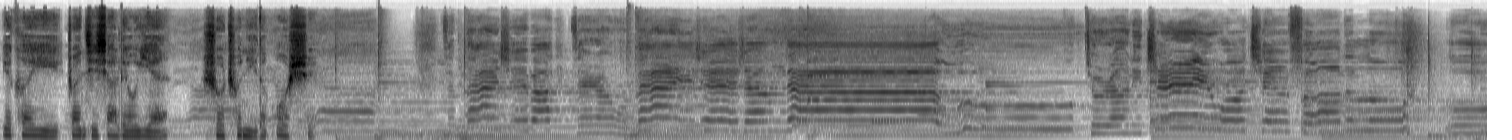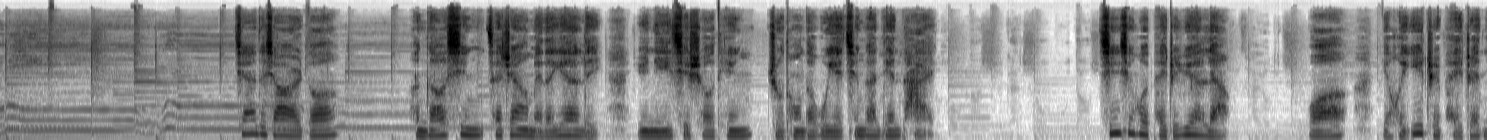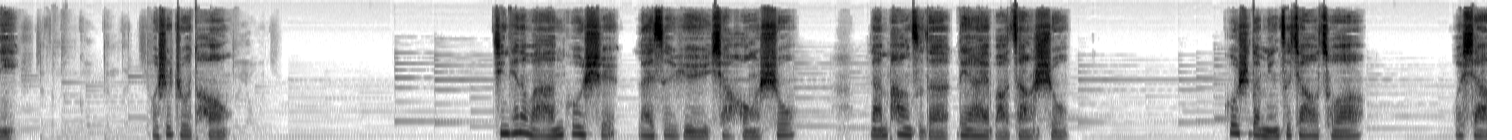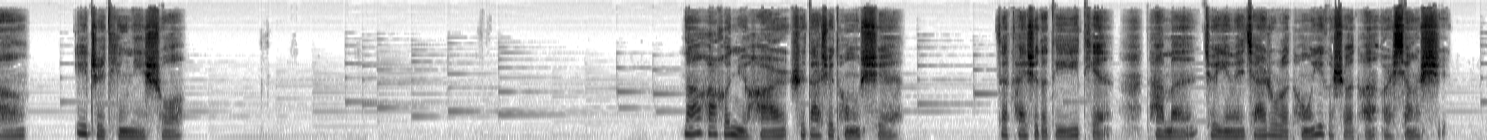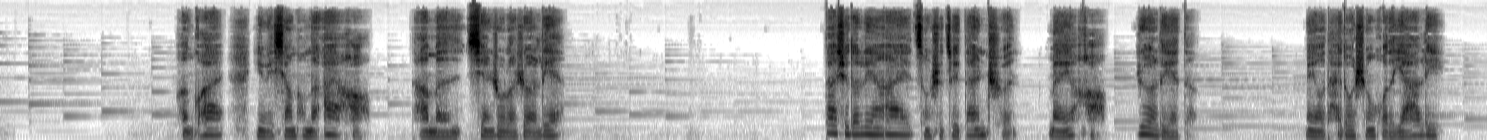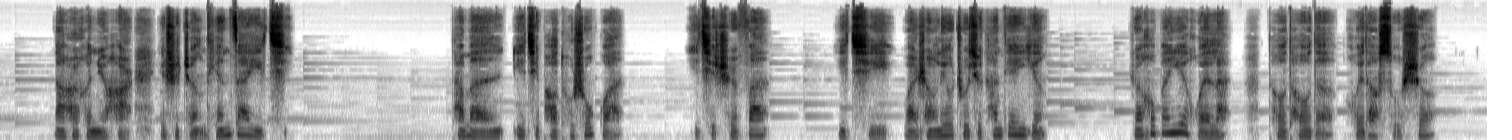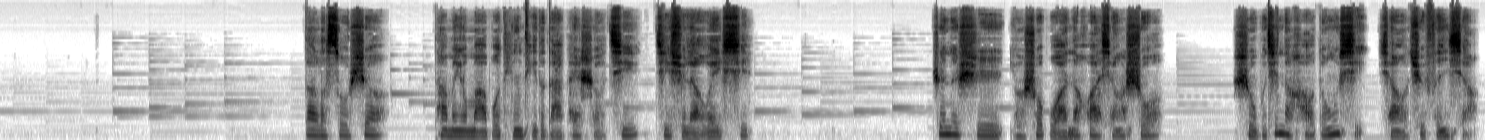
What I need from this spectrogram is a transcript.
也可以专辑下留言，说出你的故事。亲爱的小耳朵，很高兴在这样美的夜里与你一起收听竹筒的午夜情感电台。星星会陪着月亮。我也会一直陪着你。我是竹筒。今天的晚安故事来自于小红书“男胖子的恋爱宝藏书”。故事的名字叫做《我想一直听你说》。男孩和女孩是大学同学。在开学的第一天，他们就因为加入了同一个社团而相识。很快，因为相同的爱好，他们陷入了热恋。大学的恋爱总是最单纯、美好、热烈的，没有太多生活的压力。男孩和女孩也是整天在一起，他们一起泡图书馆，一起吃饭。一起晚上溜出去看电影，然后半夜回来，偷偷的回到宿舍。到了宿舍，他们又马不停蹄的打开手机，继续聊微信。真的是有说不完的话想说，数不尽的好东西想要去分享。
